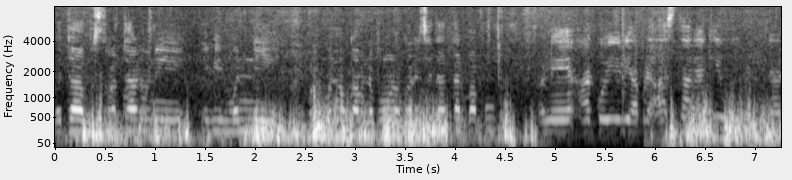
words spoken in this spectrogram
બધા શ્રદ્ધાળુની એવી મનની મનોકામના પૂર્ણ કરે છે દાતાર બાપુ. અને આ કોઈ એવી આપણે આસ્થા રાખી હોય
